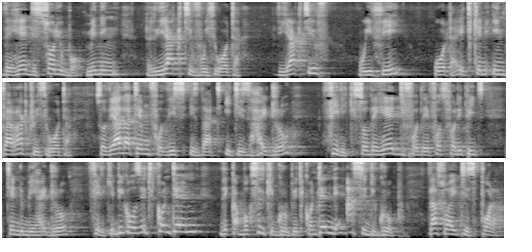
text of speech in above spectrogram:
The head is soluble, meaning reactive with water. Reactive with the water. It can interact with water. So the other term for this is that it is hydrophilic. So the head for the phospholipids tend to be hydrophilic because it contain the carboxylic group. It contain the acid group. That's why it is polar.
